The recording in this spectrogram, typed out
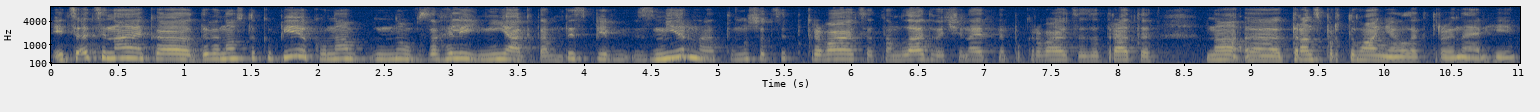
І ця ціна, яка 90 копійок, вона ну взагалі ніяк там не співзмірна, тому що це покриваються там ледве чи навіть не покриваються затрати на е, транспортування електроенергії.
